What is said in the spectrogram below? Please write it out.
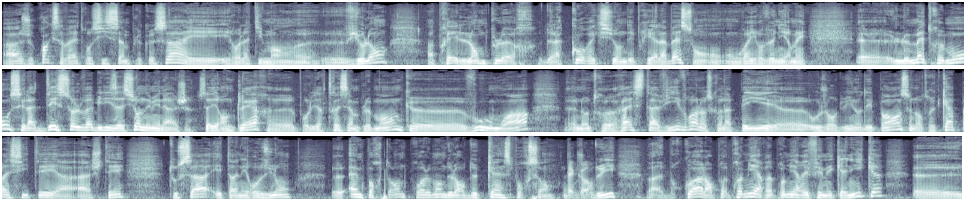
Ah, je crois que ça va être aussi simple que ça et, relativement euh, euh, violent. Après, l'ampleur de la correction des prix à la baisse, on, va y revenir. Mais le maître mot, c'est la désolvabilisation des ménages. C'est-à-dire en clair, pour le dire très simplement, que vous ou moi, notre reste à vivre, lorsqu'on a payé aujourd'hui nos dépenses, notre capacité à acheter, tout ça est en érosion euh, importante, probablement de l'ordre de 15% aujourd'hui. Bah, pourquoi? Alors, premier, premier effet mécanique, euh,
